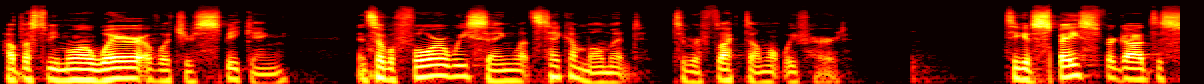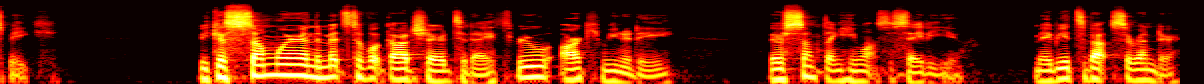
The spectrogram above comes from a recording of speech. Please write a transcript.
Help us to be more aware of what you're speaking. And so before we sing, let's take a moment to reflect on what we've heard, to give space for God to speak. Because somewhere in the midst of what God shared today, through our community, there's something He wants to say to you. Maybe it's about surrender.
